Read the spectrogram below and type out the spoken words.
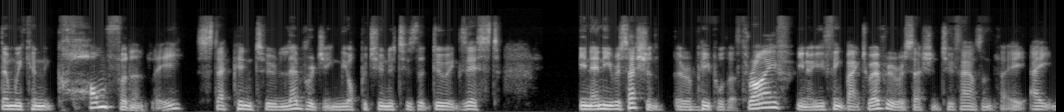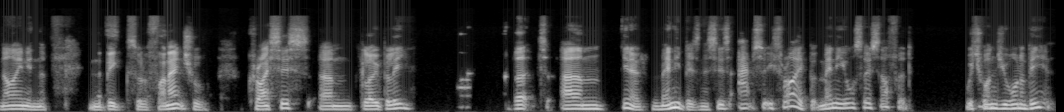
then we can confidently step into leveraging the opportunities that do exist in any recession. There are mm. people that thrive. You know, you think back to every recession, 2008, 9, in the in the big sort of financial crisis um, globally. But um, you know, many businesses absolutely thrive, but many also suffered. Which one do you want to be in?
